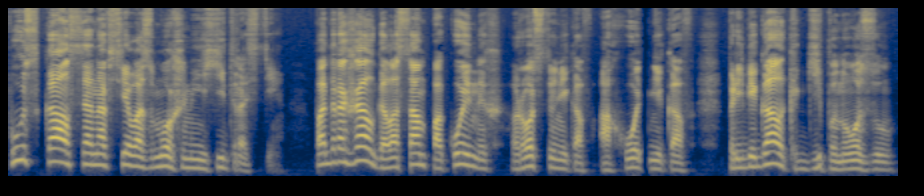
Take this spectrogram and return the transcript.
пускался на все возможные хитрости, подражал голосам покойных родственников охотников, прибегал к гипнозу,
